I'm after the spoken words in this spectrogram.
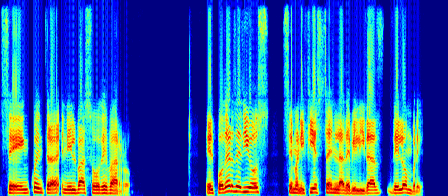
se encuentra en el vaso de barro. El poder de Dios se manifiesta en la debilidad del hombre.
